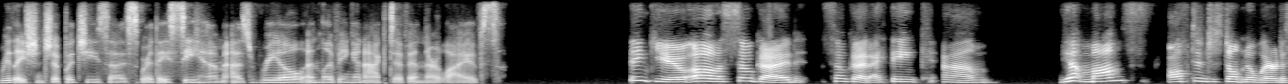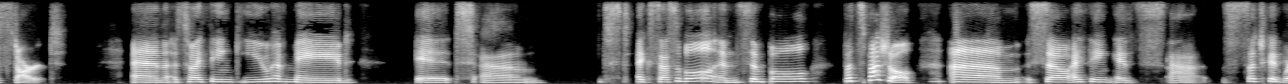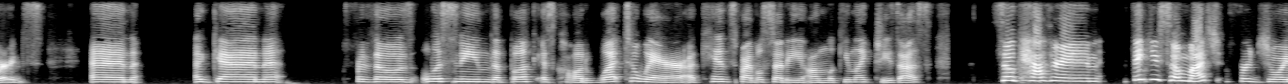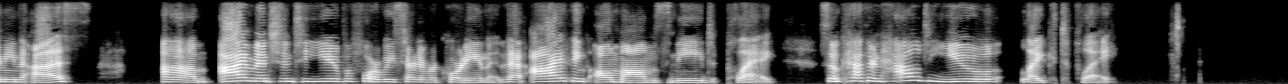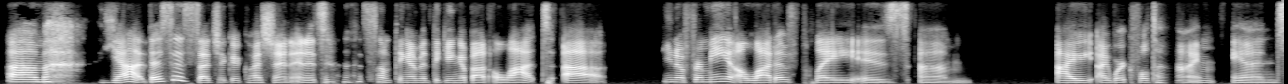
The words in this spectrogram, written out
relationship with Jesus where they see him as real and living and active in their lives. Thank you. Oh, that's so good. So good. I think um yeah, moms often just don't know where to start. And so I think you have made it um just accessible and simple but special. Um so I think it's uh such good words. And again, for those listening, the book is called What to Wear A Kid's Bible Study on Looking Like Jesus. So, Catherine, thank you so much for joining us. Um, I mentioned to you before we started recording that I think all moms need play. So, Catherine, how do you like to play? Um, yeah, this is such a good question, and it's something I've been thinking about a lot. Uh, you know, for me, a lot of play is um, I I work full time, and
